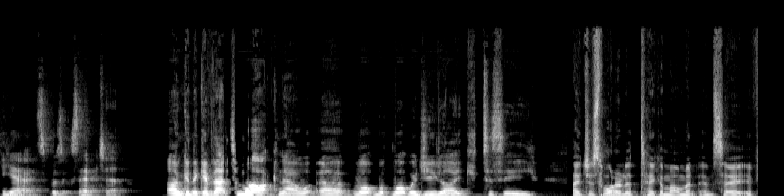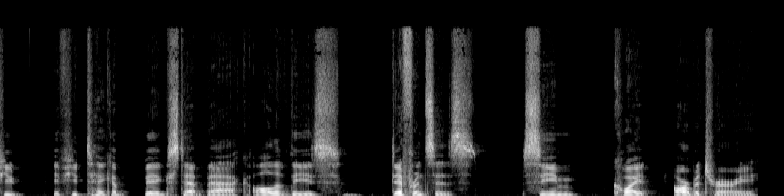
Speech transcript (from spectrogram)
yeah i suppose accept it i'm going to give that to mark now uh, what what would you like to see i just wanted to take a moment and say if you if you take a big step back all of these differences seem quite arbitrary.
